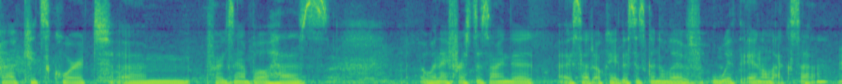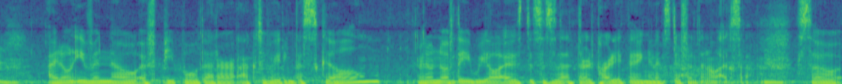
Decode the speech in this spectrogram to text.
uh, Kids Court, um, for example, has. When I first designed it, I said, okay, this is going to live within Alexa. I don't even know if people that are activating the skill, I don't know if they realize this is a third party thing and it's different than Alexa. So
